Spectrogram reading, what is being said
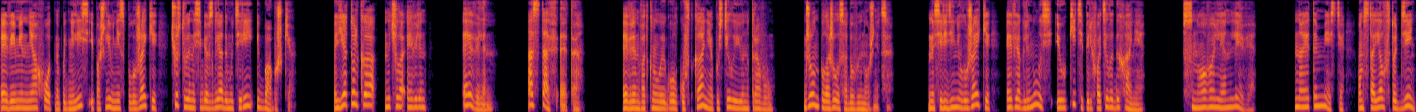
Эви и Мин неохотно поднялись и пошли вниз по лужайке, чувствуя на себе взгляды матерей и бабушки. «Я только...» — начала Эвелин. «Эвелин, оставь это». Эвелин воткнула иголку в ткань и опустила ее на траву. Джон положила садовые ножницы. На середине лужайки Эви оглянулась, и у Кити перехватило дыхание. Снова Лен Леви. На этом месте он стоял в тот день,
